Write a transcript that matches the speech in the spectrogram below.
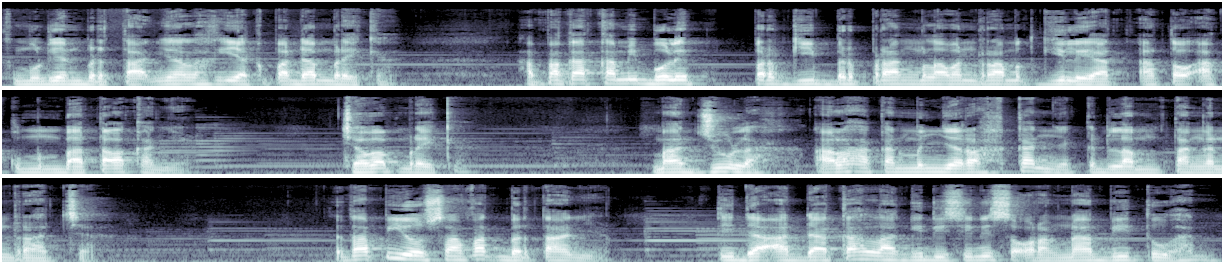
Kemudian bertanyalah ia kepada mereka, Apakah kami boleh pergi berperang melawan Ramut Gilead atau aku membatalkannya? Jawab mereka, Majulah, Allah akan menyerahkannya ke dalam tangan raja. Tetapi Yosafat bertanya, tidak adakah lagi di sini seorang nabi Tuhan?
